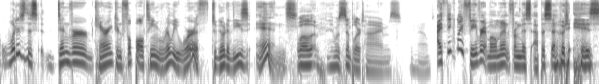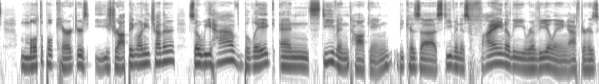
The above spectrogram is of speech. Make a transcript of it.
what is this Denver Carrington football team really worth to go to these ends? well, it was simpler times, you know. I think my favorite moment from this episode is multiple characters eavesdropping on each other. So we have Blake and Steven talking because uh, Steven is finally revealing after his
